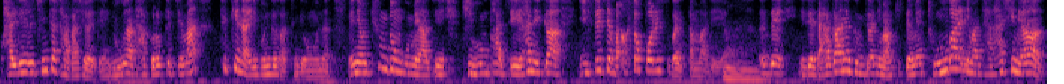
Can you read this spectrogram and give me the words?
관리를 진짜 잘 하셔야 돼. 누구나 다 그렇겠지만 특히나 이분들 같은 경우는 왜냐면 충동 구매하지 기분 파지 하니까 있을 때 막 써버릴 수가 있단 말이에요. 음. 근데 이제 나가는 금전이 많기 때문에 돈 관리만 잘 하시면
